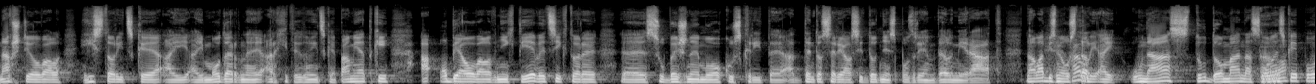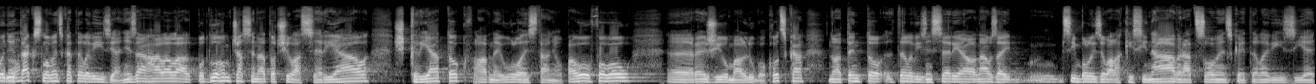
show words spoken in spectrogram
navštevoval historické aj, aj moderné architektonické pamiatky a objavoval v nich tie veci, ktoré e, sú bežnému oku skryté. A tento seriál si dodnes pozriem veľmi rád. No ale aby sme ostali aj u nás, tu doma na slovenskej pôde, tak slovenská televízia nezaháľala a po dlhom čase natočila seriál Škriatok v hlavnej úlohe s Táňou Pavovfovou, e, režiu mal Ľubo Kocka. No a tento televízny seriál naozaj symbolizoval akýsi návrat slovenskej televízie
